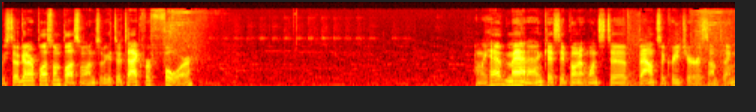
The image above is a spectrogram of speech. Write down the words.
We still get our plus one, plus one, so we get to attack for four. And we have mana in case the opponent wants to bounce a creature or something.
